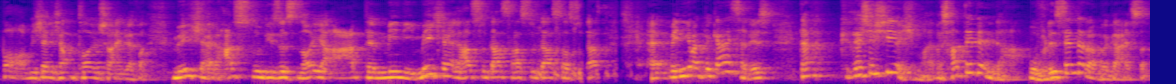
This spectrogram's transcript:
boah, Michael, ich habe einen tollen Scheinwerfer. Michael, hast du dieses neue Atem Mini? Michael, hast du das, hast du das, hast du das? Äh, wenn jemand begeistert ist, dann recherchiere ich mal. Was hat der denn da? Wofür ist denn der da begeistert?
